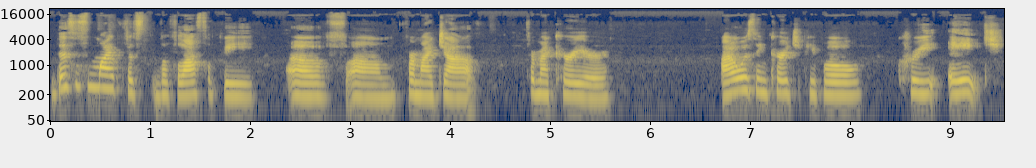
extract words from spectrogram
This is my the philosophy of um, for my job, for my career. I always encourage people create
